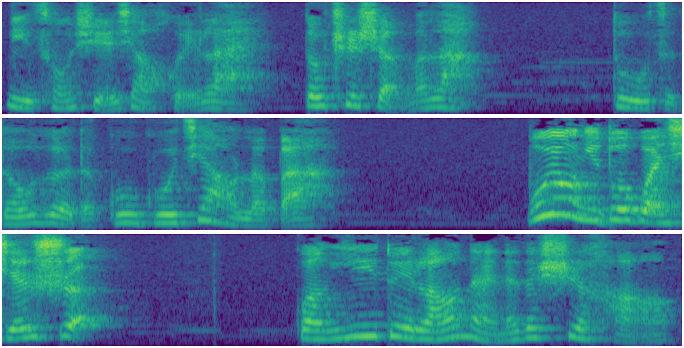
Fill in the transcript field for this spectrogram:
你从学校回来都吃什么了？肚子都饿得咕咕叫了吧？不用你多管闲事。广一对老奶奶的示好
